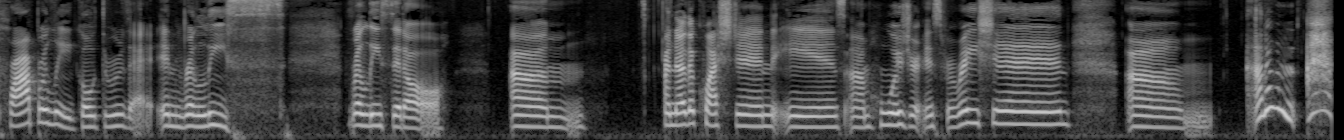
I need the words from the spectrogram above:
properly go through that and release release it all. Um another question is um who is your inspiration? Um I don't I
